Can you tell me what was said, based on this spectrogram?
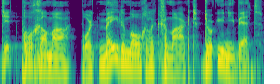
Dit programma wordt mede mogelijk gemaakt door Unibed.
